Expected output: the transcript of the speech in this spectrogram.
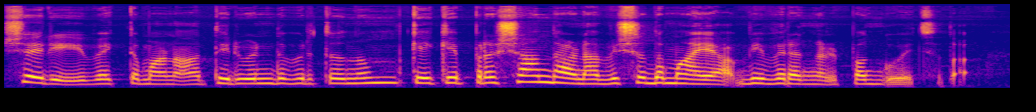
ശരി വ്യക്തമാണ്. തിരുവനന്തപുരത്ത് നിന്നും കെ കെ പ്രശാന്താണ് വിശദമായ വിവരങ്ങൾ പങ്കുവച്ചത്.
